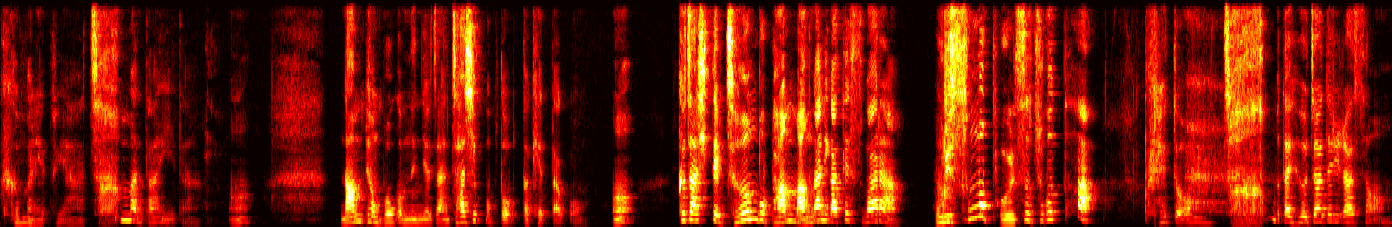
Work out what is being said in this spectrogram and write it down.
그것만 해도야 천만 다행이다. 어? 남편 복 없는 여자는 자식법도 없다 했다고. 어? 그 자식들 전부 반 망나니 같았어 봐라. 우리 숙모 벌써 죽었다. 그래도 전부 다 효자들이라서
